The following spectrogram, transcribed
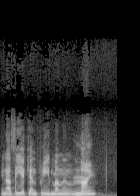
In Asie kennt Friedmannen? Nein.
